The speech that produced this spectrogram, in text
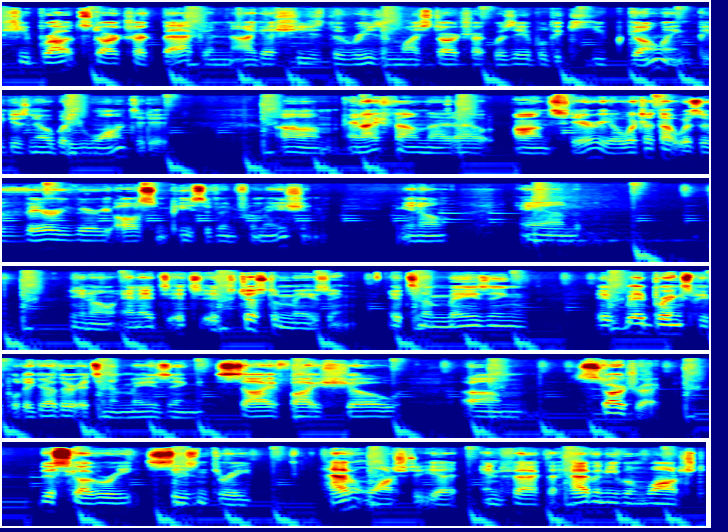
she brought Star Trek back, and I guess she's the reason why Star Trek was able to keep going because nobody wanted it. Um, and I found that out on stereo, which I thought was a very, very awesome piece of information, you know, and you know, and it's it's it's just amazing. It's an amazing. It, it brings people together. It's an amazing sci-fi show. Um, Star Trek, Discovery season three, Haven't watched it yet. In fact, I haven't even watched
